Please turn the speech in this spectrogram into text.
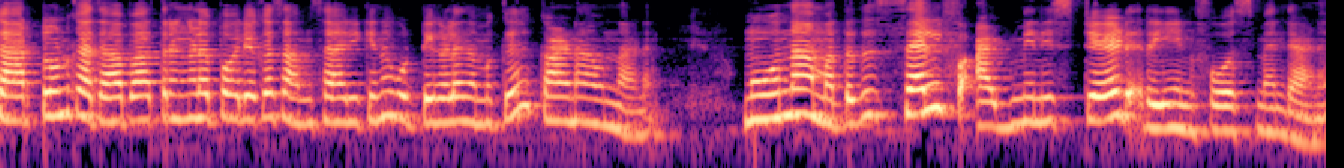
കാർട്ടൂൺ കഥാപാത്രങ്ങളെ പോലെയൊക്കെ സംസാരിക്കുന്ന കുട്ടികളെ നമുക്ക് കാണാവുന്നതാണ്. മൂന്നാമത്തത് സെൽഫ് അഡ്മിനിസ്ട്രേഡ് റീഎൻഫോഴ്സ്മെന്റ് ആണ്.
